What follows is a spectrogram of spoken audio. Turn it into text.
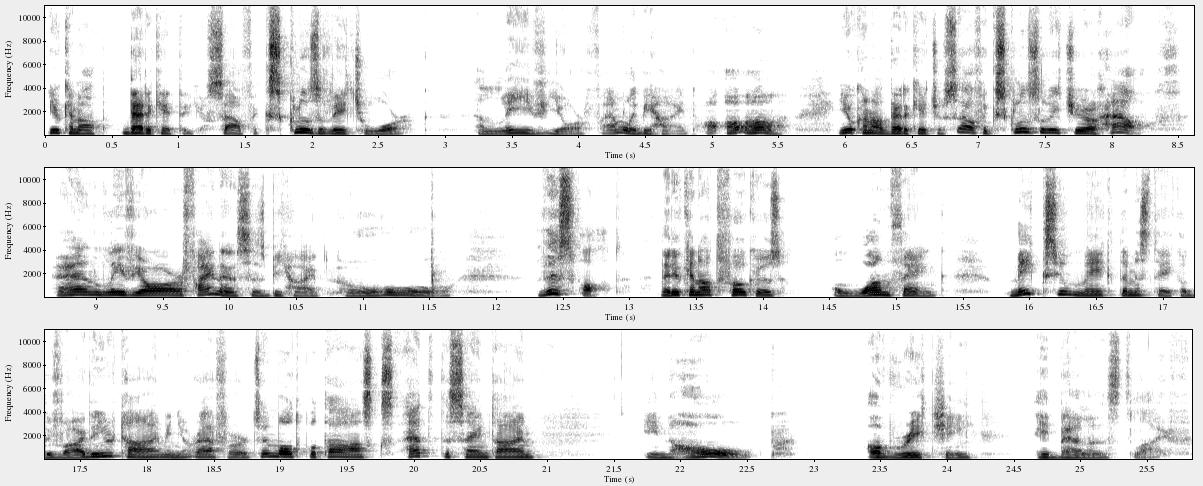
You cannot dedicate yourself exclusively to work and leave your family behind. Uh-uh. You cannot dedicate yourself exclusively to your health and leave your finances behind. No. This thought that you cannot focus on one thing makes you make the mistake of dividing your time and your efforts in multiple tasks at the same time in hope of reaching a balanced life.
